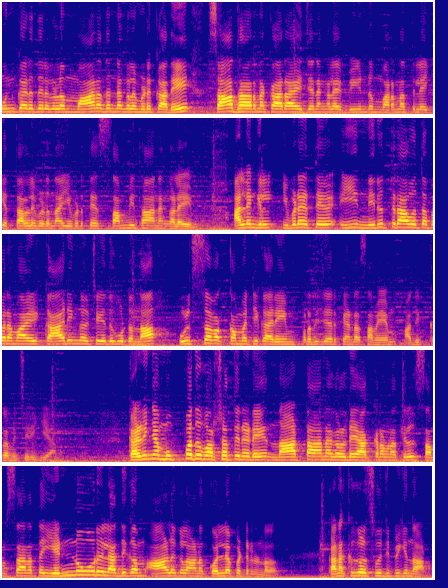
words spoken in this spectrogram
മുൻകരുതലുകളും മാനദണ്ഡങ്ങളും എടുക്കാതെ സാധാരണക്കാരായ ജനങ്ങളെ വീണ്ടും മരണത്തിലേക്ക് തള്ളിവിടുന്ന ഇവിടുത്തെ സംവിധാനങ്ങളെയും അല്ലെങ്കിൽ ഇവിടുത്തെ ഈ നിരുത്തരവാദിത്തപരമായി കാര്യങ്ങൾ ചെയ്തു കൂട്ടുന്ന ഉത്സവ കമ്മിറ്റിക്കാരെയും പ്രതിചേർക്കേണ്ട സമയം അതിക്രമിച്ചിരിക്കുകയാണ്. കഴിഞ്ഞ മുപ്പത് വർഷത്തിനിടെ നാട്ടാനകളുടെ ആക്രമണത്തിൽ സംസ്ഥാനത്ത് എണ്ണൂറിലധികം ആളുകളാണ് കൊല്ലപ്പെട്ടിട്ടുള്ളത്. കണക്കുകൾ സൂചിപ്പിക്കുന്നതാണ്.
